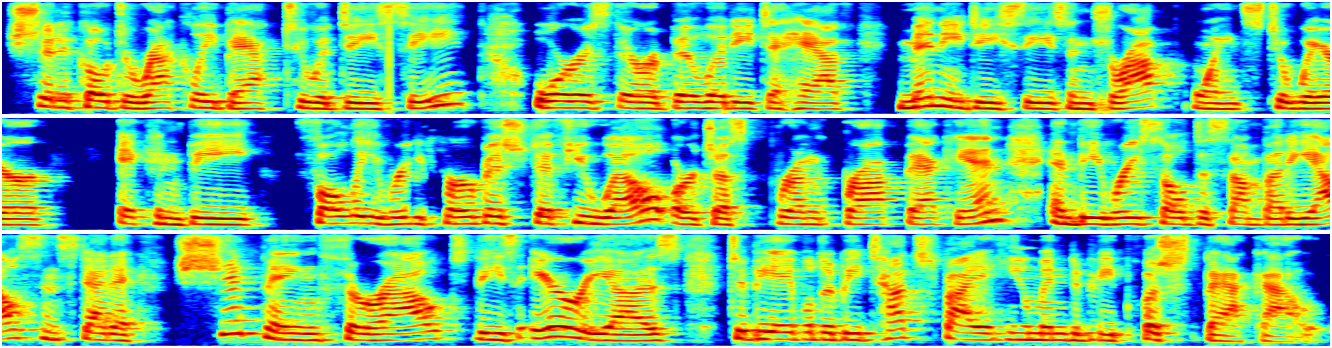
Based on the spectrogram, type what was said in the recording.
should it go directly back to a DC or is there ability to have many DCs and drop points to where it can be fully refurbished, if you will, or just bring, brought back in and be resold to somebody else instead of shipping throughout these areas to be able to be touched by a human to be pushed back out.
